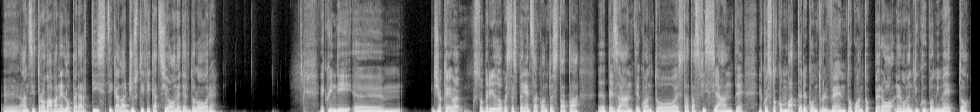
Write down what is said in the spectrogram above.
eh, anzi trovava nell'opera artistica la giustificazione del dolore. E quindi ehm, dici ok, ma questo periodo, questa esperienza quanto è stata eh, pesante, quanto è stata asfissiante? E questo combattere contro il vento, quanto... però nel momento in cui poi mi metto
